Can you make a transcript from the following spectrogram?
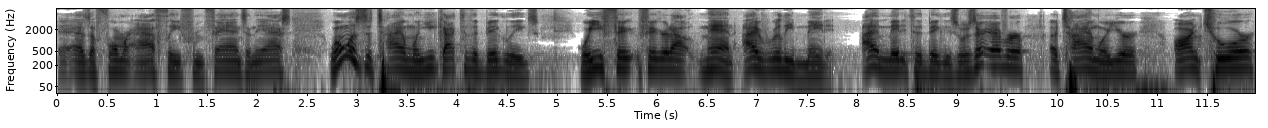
as a former athlete from fans, and they ask, when was the time when you got to the big leagues where you fig- figured out, man, I really made it? I made it to the big leagues. Was there ever a time where you're on tour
